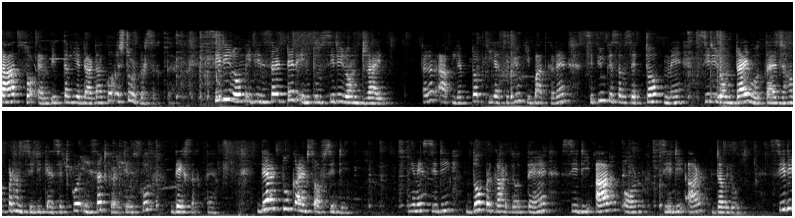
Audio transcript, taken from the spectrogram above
700 एम बी तक ये डाटा को स्टोर कर सकता है। ROM is inserted D ROM drive अगर आप लैपटॉप की या सीपीयू की बात करें सीपीयू के सबसे टॉप में सीडी रोम ड्राइव होता है, जहाँ पर हम सीडी कैसेट को इंसर्ट करके उसको देख सकते हैं। There are two kind of CD यानी सीडी दो प्रकार के होते हैं सी डी आर और C D R W C D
